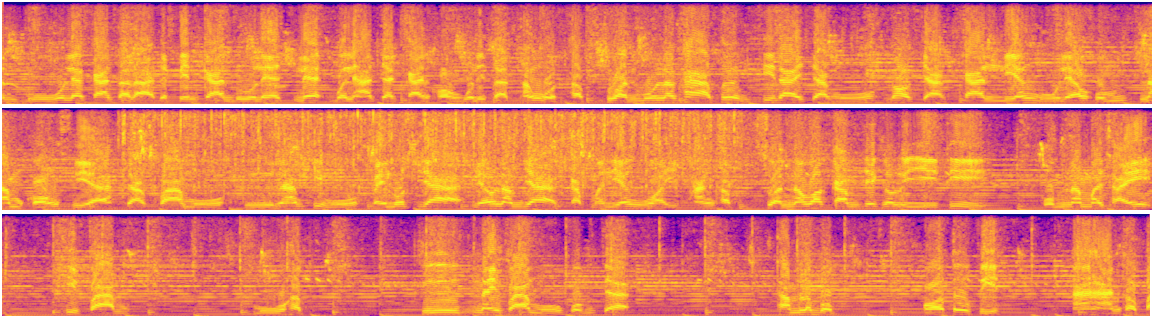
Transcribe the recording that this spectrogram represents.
รหมูและการตลาดจะเป็นการดูแลและบริหารจัดการของบริษัททั้งหมดครับ ส่วนมูลค่าเพิ่มที่ได้จากหมู นอกจากการเลี้ยงหมูแล้วผมนำของเสียจากฟาร์มหมู คือน้ำขี้หมูไปลดหญ้าแล้วนำหญ้ากลับมาเลี้ยงวัวอีกครั้งครับ ส่วนนวัตกรรมเทคโนโลยีที่ผมนำมาใช้ที่ฟาร์ม หมูครับ คือในฟาร์มหมูผมจะทำระบบออโต้ฟีดอาหารเข้าไป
